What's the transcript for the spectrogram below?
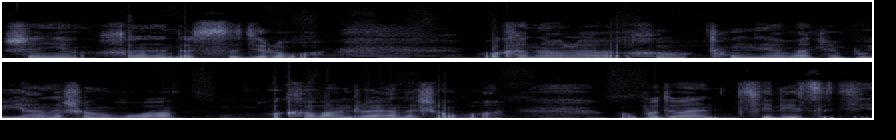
身影，狠狠地刺激了我。我看到了和童年完全不一样的生活，我渴望这样的生活，我不断激励自己。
